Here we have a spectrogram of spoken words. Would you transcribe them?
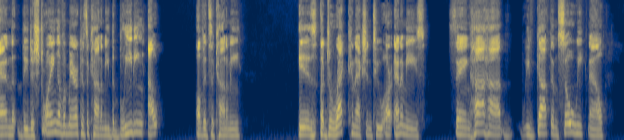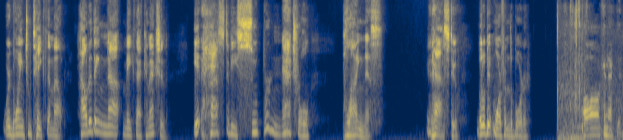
and the destroying of America's economy, the bleeding out of its economy, is a direct connection to our enemies saying, ha ha, we've got them so weak now, we're going to take them out. How do they not make that connection? It has to be supernatural blindness. It has to. A little bit more from the border. All connected.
